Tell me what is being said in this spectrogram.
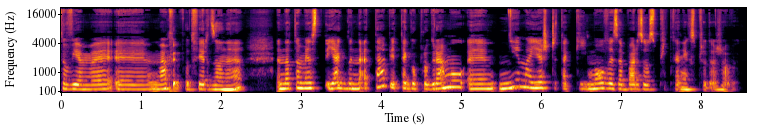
To wiemy, y, mamy potwierdzone. Natomiast jakby na etapie tego programu y, nie ma jeszcze takiej mowy za bardzo o spotkaniach sprzedażowych.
